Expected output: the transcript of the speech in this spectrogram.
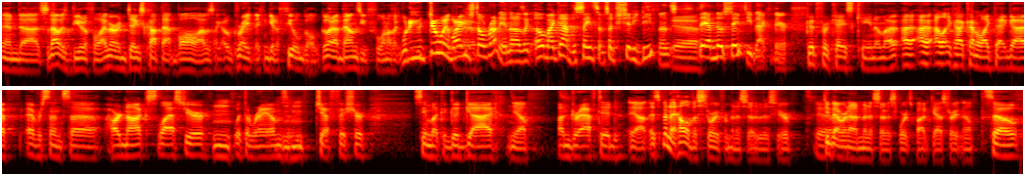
And uh, so that was beautiful. I remember Diggs caught that ball. I was like, oh, great, they can get a field goal. Go out of bounds, you fool. And I was like, what are you doing? Why are you still running? And then I was like, oh my God, the Saints have such shitty defense. Yeah. They have no safety back there. Good for Case Keenum. I I, I like. I kind of like that guy ever since uh, Hard Knocks last year Hmm. with the Rams Mm-hmm. and Jeff Fisher. Seemed like a good guy, Yeah. undrafted. Yeah. It's been a hell of a story for Minnesota this year. Yeah. Too bad we're not a Minnesota sports podcast right now. So,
